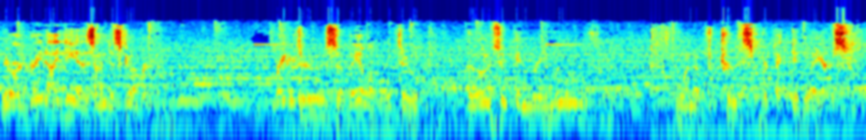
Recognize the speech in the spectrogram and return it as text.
There are great ideas undiscovered, breakthroughs available to those who can remove one of truth's protective layers.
